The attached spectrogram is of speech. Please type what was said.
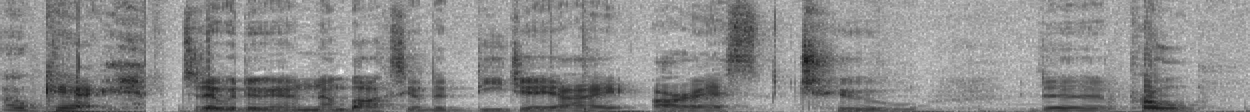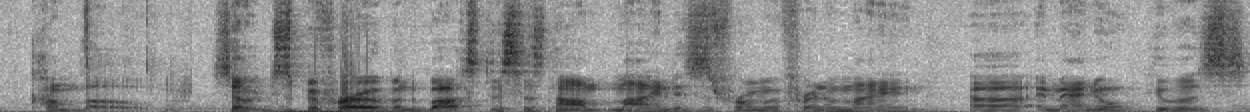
Okay, today we're doing an unboxing of the DJI RS2, the Pro Combo. So just before I open the box, this is not mine, this is from a friend of mine, uh, Emmanuel. He was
